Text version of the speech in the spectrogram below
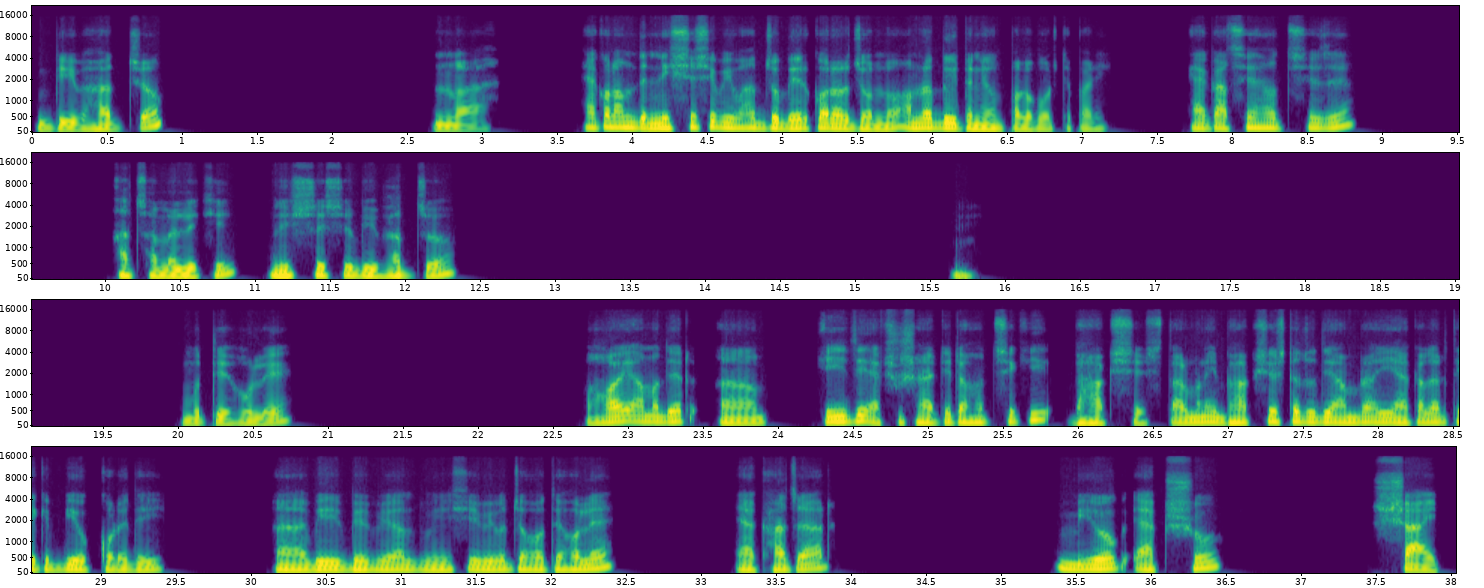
বিভাজ্য না এখন আমাদের নিঃশেষে বিভাজ্য বের করার জন্য আমরা দুইটা নিয়ম পালন করতে পারি। এক আছে হচ্ছে যে আচ্ছা আমরা লিখি, নিঃশেষে বিভাজ্য হতে হলে হয় আমাদের এই যে একশো ষাট হচ্ছে কি ভাগশেষ। তার মানে এই ভাগশেষটা যদি আমরা এই একালার থেকে বিয়োগ করে দিই মিশিয়ে বিভাজ্য হতে হলে এক হাজার বিয়োগ একশো ষাট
